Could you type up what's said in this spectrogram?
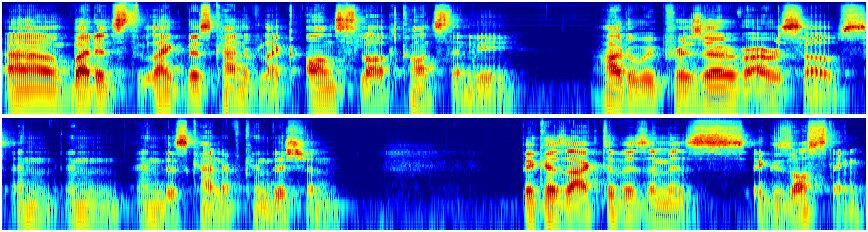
uh, but it's like this kind of like onslaught constantly. How do we preserve ourselves in, in, in this kind of condition? Because activism is exhausting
